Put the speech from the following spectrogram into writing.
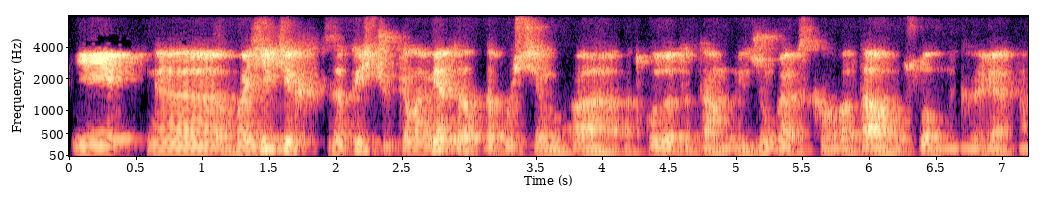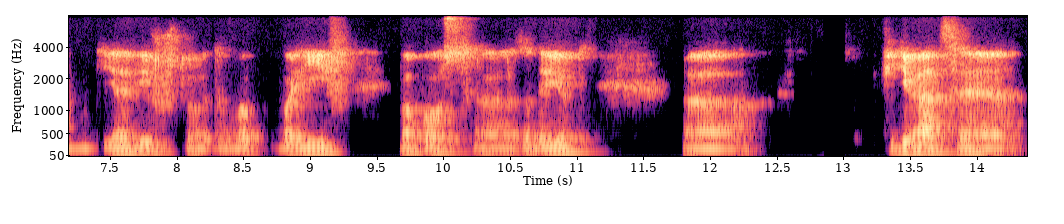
И э, возить их за тысячу километров, допустим, э, откуда-то там из Джунгарского Ватала, условно говоря, там, вот я вижу, что это Валиев вопрос э, задает э, Федерация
